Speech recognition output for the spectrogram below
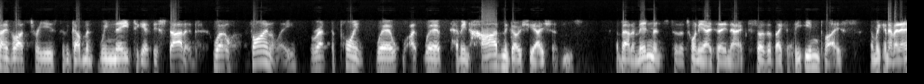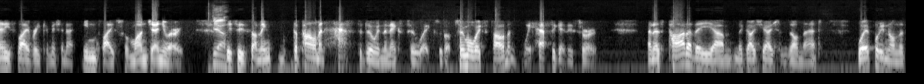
saying for the last three years to the government, we need to get this started. Well, finally, we're at the point where we're having hard negotiations about amendments to the 2018 Act so that they can be in place and we can have an anti-slavery commissioner in place from 1 January. Yeah. This is something the Parliament has to do in the next two weeks. We've got two more weeks of Parliament. We have to get this through. And as part of the um, negotiations on that, we're putting on the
